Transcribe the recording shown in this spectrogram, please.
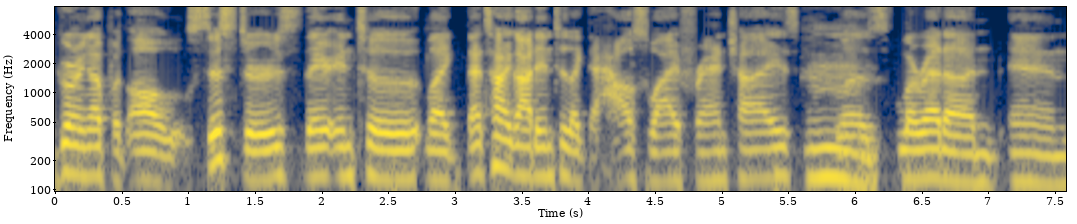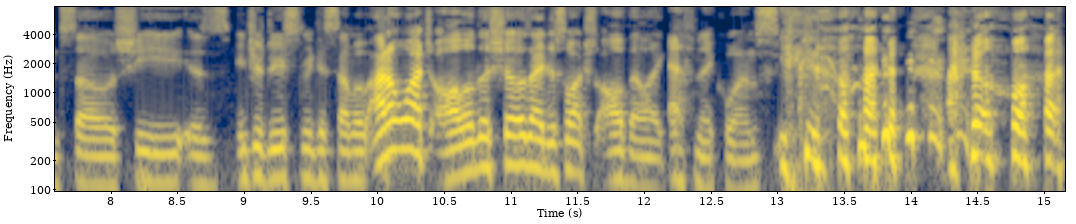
growing up with all sisters, they're into like that's how I got into like the Housewife franchise mm. was Loretta, and and so she is introduced me to some of. I don't watch all of the shows. I just watch all the like ethnic ones. You know, I, I don't watch,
